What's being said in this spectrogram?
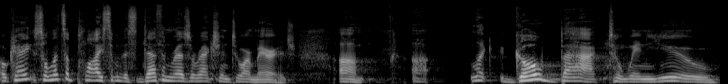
Okay? So let's apply some of this death and resurrection to our marriage. Um, uh, like, go back to when you,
